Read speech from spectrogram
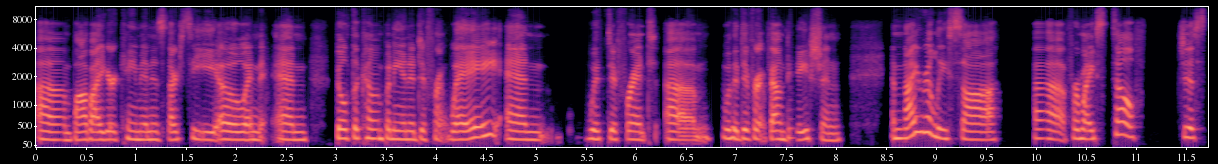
Um, Bob Iger came in as our CEO and and built the company in a different way and with different um, with a different foundation. And I really saw uh, for myself just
